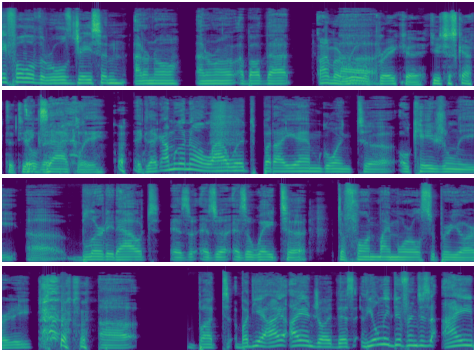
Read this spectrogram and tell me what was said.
I follow the rules, Jason. I don't know. I don't know about that. I'm a rule Uh, breaker. You just have to deal exactly. Exactly i'm going to allow it but i am going to occasionally uh, blurt it out as as a as a way to to flaunt my moral superiority. Uh but but yeah I, I enjoyed this. The only difference is i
